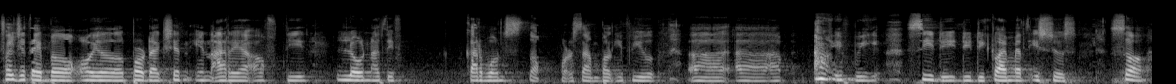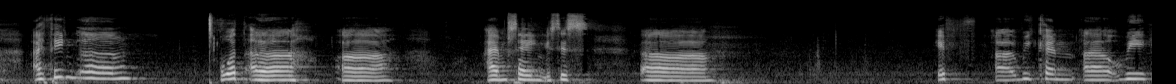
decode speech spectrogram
vegetable oil production in area of the low native carbon stock. For example, if you if we see the, the, the climate issues. So I think uh, what uh, uh, I'm saying is this, uh, if uh, we can, uh, we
